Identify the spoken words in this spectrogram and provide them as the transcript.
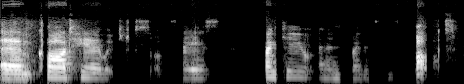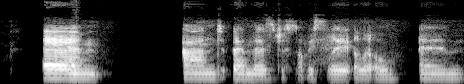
um, card here which just sort of says thank you and enjoy this box. Um, and then there's just obviously a little um,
